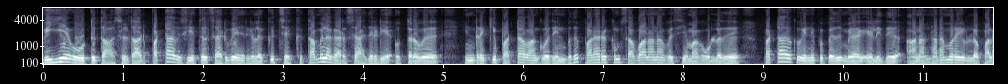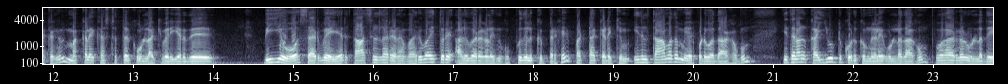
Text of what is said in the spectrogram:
விஏ ஓட்டு தாசில்தார் பட்டா விஷயத்தில் சர்வேயர்களுக்கு செக் தமிழக அரசு அதிரடி உத்தரவு. இன்றைக்கு பட்டா வாங்குவது என்பது பலருக்கும் சவாலான விஷயமாக உள்ளது. பட்டாவுக்கு விண்ணப்பிப்பது மிக எளிது ஆனால் நடைமுறையுள்ள பழக்கங்கள் மக்களை கஷ்டத்திற்கு உள்ளாக்கி வருகிறது. விஓஓ சர்வேயர் தாசில்தார் என வருவாய்த்துறை அலுவலர்களின் ஒப்புதலுக்கு பிறகே பட்டா கிடைக்கும். இதில் தாமதம் ஏற்படுவதாகவும் இதனால் கையூட்டு கொடுக்கும் நிலை உள்ளதாகவும் புகார்கள் உள்ளது.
